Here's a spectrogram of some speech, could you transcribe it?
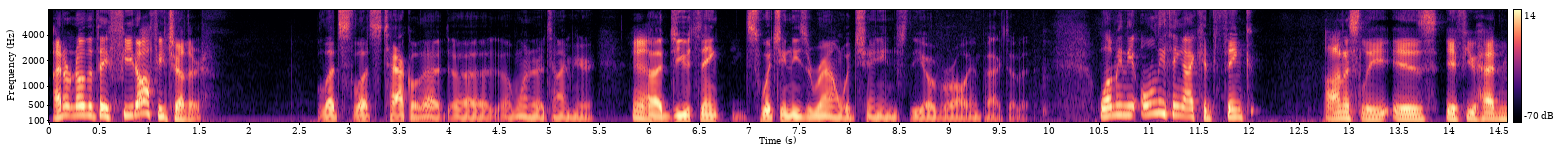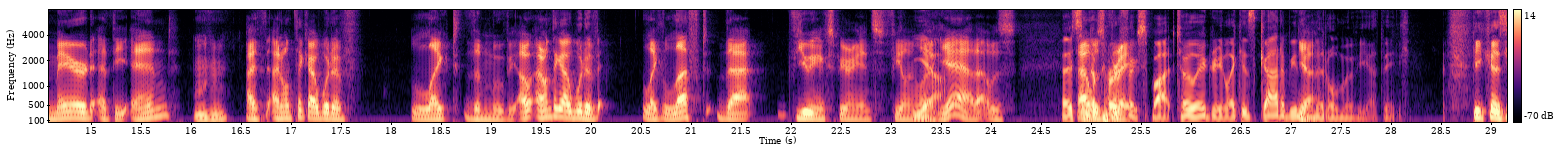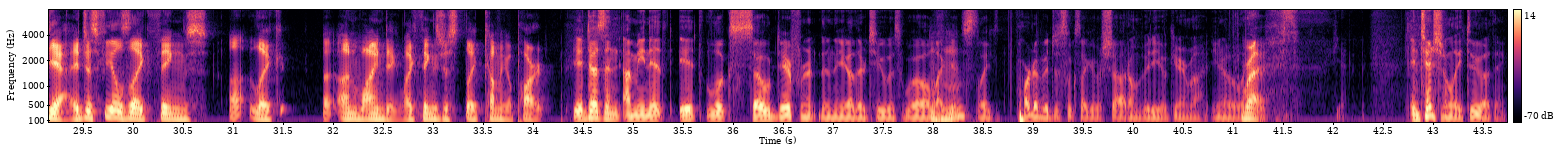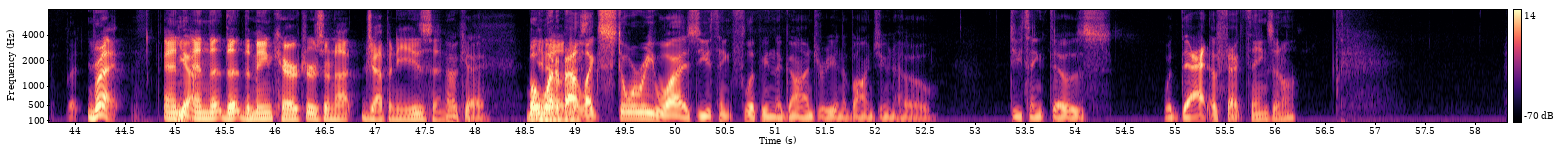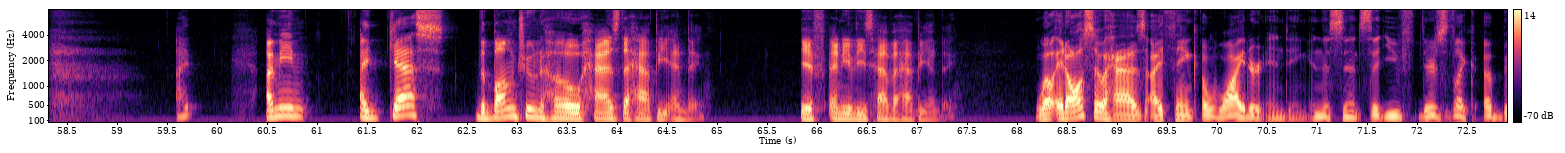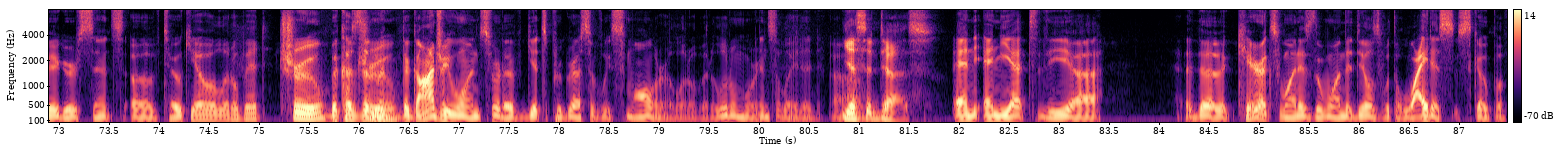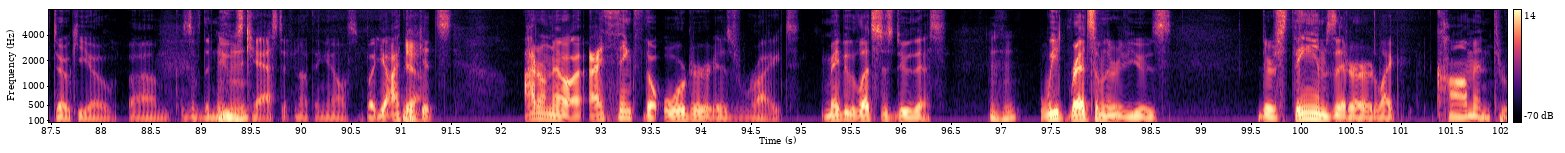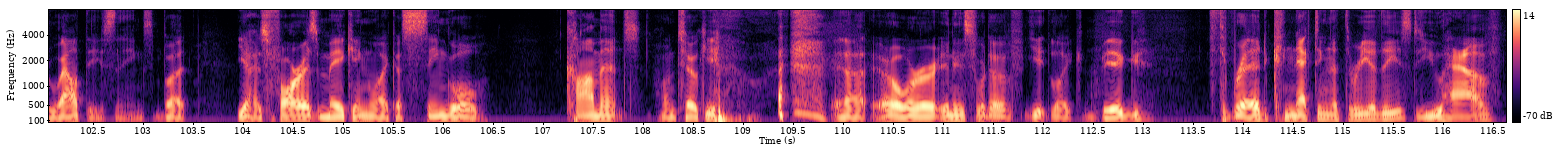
I don't know that they feed off each other. Let's let's tackle that uh, one at a time here. Yeah. Uh, do you think switching these around would change the overall impact of it? well, I mean, the only thing I could think, honestly, is if you had Merde at the end, Mm-hmm. I th- I don't think I would have liked the movie. I, I don't think I would have like left that viewing experience feeling Yeah. like yeah that was It's That in the was great. perfect spot. Totally agree. Like it's got to be the Yeah. middle movie, I think. because yeah it just feels like things uh, like unwinding like things just like coming apart. It doesn't. I mean, it it looks so different than the other two as well. Like Mhm. it's like part of it just looks like it was shot on video camera. You know, like Right. yeah, intentionally too. I think. But Right. And Yeah. and the, the the main characters are not Japanese and okay. But what know, about there's- like story wise? Do you think flipping the Gondry and the Bong Joon Ho? Do you think those would that affect things at all? I, I mean, I guess the Bong Joon Ho has the happy ending. If any of these have a happy ending. Well, it also has, I think, a wider ending in the sense that you've there's like a bigger sense of Tokyo a little bit True. because the true. the Gondry one sort of gets progressively smaller a little bit, a little more insulated. yes, Um, it does. and and yet the uh, the Carax one is the one that deals with the widest scope of Tokyo because of the newscast, if nothing else. But yeah, I think Mm-hmm. Yeah. it's I don't know. I, I think the order is right. Maybe let's just do this. hmm We read some of the reviews. There's themes that are like common throughout these things, but yeah, as far as making like a single comment on Tokyo uh, or any sort of like big thread connecting the three of these, do you have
